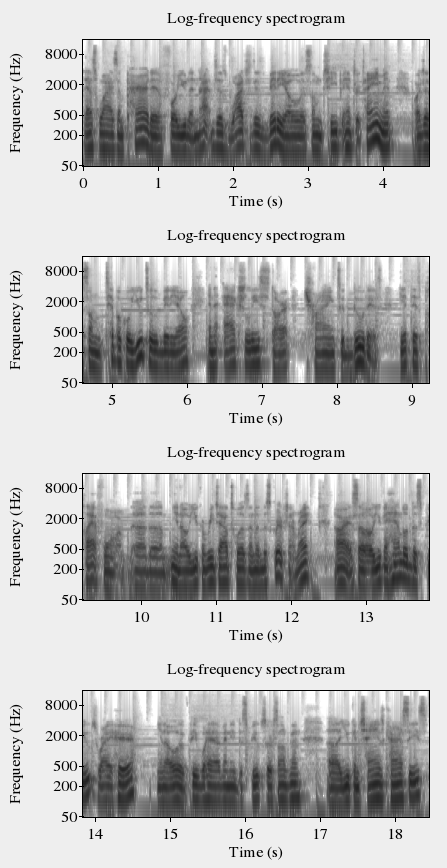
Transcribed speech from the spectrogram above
That's why it's imperative for you to not just watch this video as some cheap entertainment or just some typical youtube video and actually start trying to do this. Get this platform uh, the you know, you can reach out to us in the description, right? All right, so you can handle disputes right here. You know, if people have any disputes or something, uh, you can change currencies,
